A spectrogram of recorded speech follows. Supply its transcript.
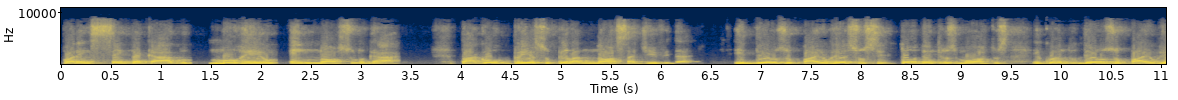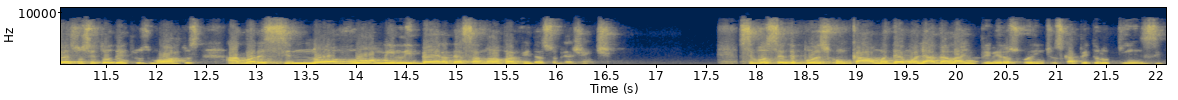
porém sem pecado, morreu em nosso lugar. Pagou o preço pela nossa dívida. E Deus o Pai o ressuscitou dentre os mortos. E quando Deus o Pai o ressuscitou dentre os mortos, agora esse novo homem libera dessa nova vida sobre a gente. Se você depois, com calma, der uma olhada lá em 1 Coríntios, capítulo 15,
